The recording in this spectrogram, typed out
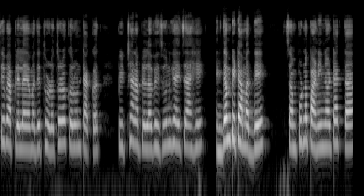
ते आपल्याला यामध्ये थोडं थोडं करून टाकत पीठ छान आपल्याला भिजवून घ्यायचं आहे. एकदम पिठामध्ये संपूर्ण पाणी न टाकता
